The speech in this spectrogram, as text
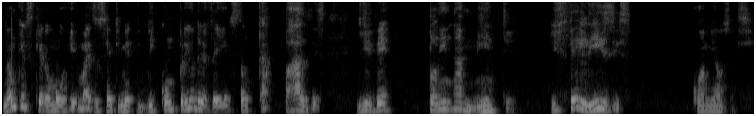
Não que eles queiram morrer, mas o sentimento de, de cumprir o dever, eles são capazes de viver plenamente e felizes com a minha ausência.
